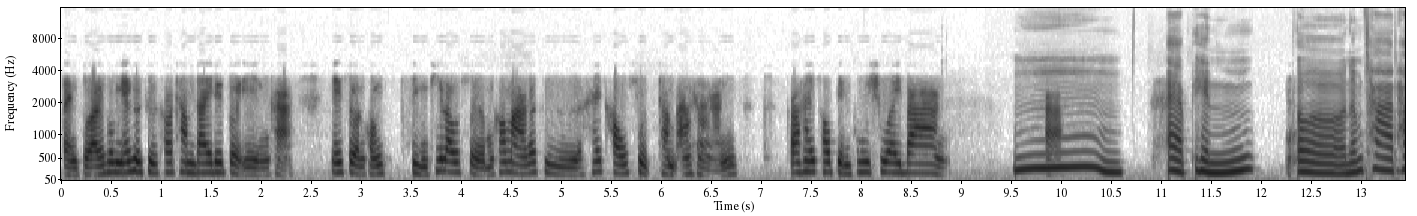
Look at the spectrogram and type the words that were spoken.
แต่งตัวอะไรพวกนี้ก็คือเขาทำได้ด้วยตัวเองค่ะ ในส่วนของสิ่งที่เราเสริมเข้ามาก็คือให้เขาฝึกทำอาหาร ก็ให้เขาเป็นผู้ช่วยบ้าง อืค่ะมแอบเห็น เอ่อ น้ำชาท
